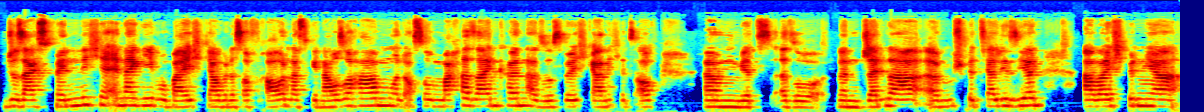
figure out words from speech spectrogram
du sagst, männliche Energie, wobei ich glaube, dass auch Frauen das genauso haben und auch so Macher sein können. Also das will ich gar nicht jetzt auf ähm, jetzt also einen Gender ähm, spezialisieren. Aber ich bin mir,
